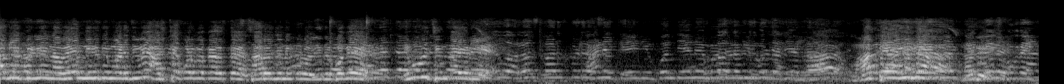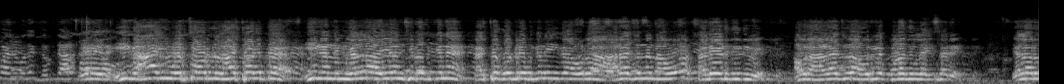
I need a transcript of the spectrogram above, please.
ಆಗ್ಲಿ ಬಿಡ್ಲಿ, ನಾವೇನ್ ನಿಗದಿ ಮಾಡಿದೀವಿ, ಅಷ್ಟೇ ಕೊಡ್ಬೇಕಾಗುತ್ತೆ ಸಾರ್ವಜನಿಕರು. ಇದ್ರ ಬಗ್ಗೆ ನಿಮಗೂ ಚಿಂತೆ ಇರಲಿ. ಮತ್ತೆ ಈಗ. ಈಗ ಈ ವರ್ಷ ಅವ್ರದ್ದು ಲಾಸ್ಟ್ ಆಗುತ್ತೆ. ಈಗ ನಿಮ್ಗೆಲ್ಲ ಅಯ್ಯನ್ಸಿರೋದಕ್ಕೆ ಕಷ್ಟ ಕೊಟ್ಟಿರೋದಕ್ಕೆ ಈಗ ಅವರ ಹರಾಜನ್ನ ನಾವು ತಡೆ ಹಿಡಿದಿದ್ವಿ ಅವ್ರ ಹರಾಜು ಅವ್ರಿಗೆ ಕೊಡೋದಿಲ್ಲ ಈ ಸರಿ. ಎಲ್ಲರೂ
